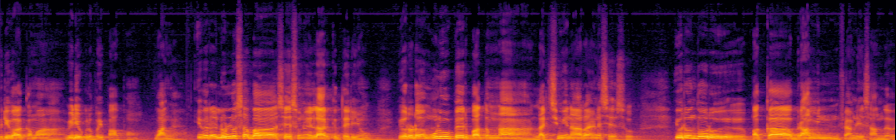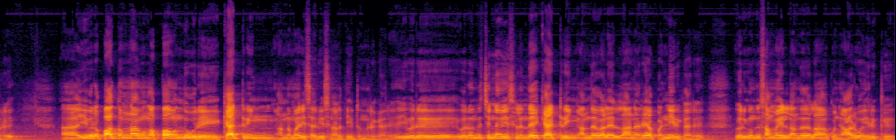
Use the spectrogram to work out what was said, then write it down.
விரிவாக்கமாக வீடியோக்குள்ளே போய் பார்ப்போம். வாங்க. இவர் லுல்லு சபா சேசுன்னு எல்லாருக்கும் தெரியும். இவரோட முழு பேர் பார்த்தோம்னா லக்ஷ்மி நாராயண சேசு. இவர் வந்து ஒரு பக்கா பிராமின் ஃபேமிலியை சார்ந்தவர். இவரை பார்த்தோம்னா அவங்க அப்பா வந்து ஒரு கேட்ரிங் அந்த மாதிரி சர்வீஸ் நடத்திட்டு இருந்திருக்காரு. இவர் இவர் வந்து சின்ன வயசுலேருந்தே கேட்ரிங் அந்த வேலையெல்லாம் நிறையா பண்ணியிருக்காரு. இவருக்கு வந்து சமையல் அந்த இதெல்லாம் கொஞ்சம் ஆர்வம் இருக்குது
